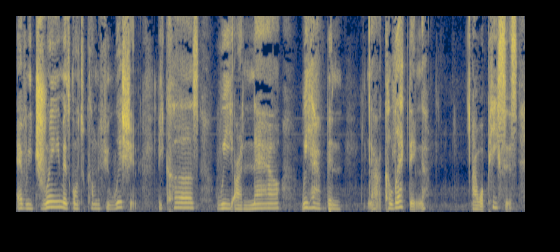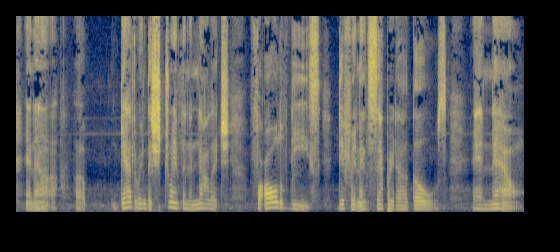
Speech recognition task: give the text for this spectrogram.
every dream is going to come to fruition because we are now, we have been uh, collecting our pieces and uh, uh, gathering the strength and the knowledge for all of these different and separate uh, goals. And now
